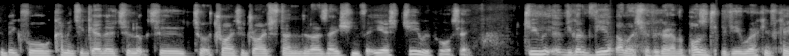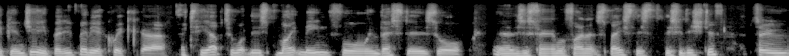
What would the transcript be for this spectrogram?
the Big Four coming together to look to, to try to drive standardisation for ESG reporting. Do you have you got a view? I'm not sure if you're going to have a positive view working for KPMG, but maybe a quick uh, a tee up to what this might mean for investors or uh, the sustainable finance space. This this initiative. So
